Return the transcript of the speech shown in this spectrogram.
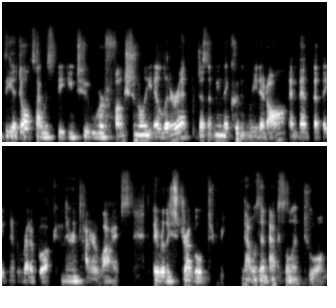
the adults I was speaking to were functionally illiterate. Doesn't mean they couldn't read at all. It meant that they'd never read a book in their entire lives. They really struggled to read that was an excellent tool.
